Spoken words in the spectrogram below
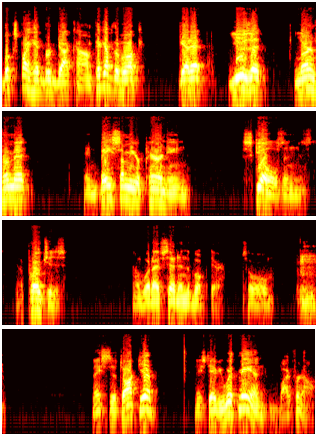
booksbyhedberg.com, pick up the book, get it, use it, learn from it, and base some of your parenting skills and approaches on what I've said in the book there. So, nice to talk to you. Nice to have you with me, and bye for now.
